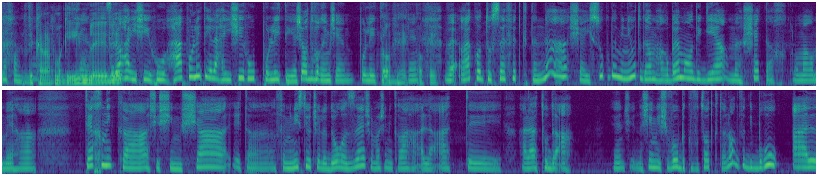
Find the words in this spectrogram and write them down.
נכון. וכאן אנחנו מגיעים כן. ל... זה ל... לא האישי הוא הפוליטי, אלא האישי הוא פוליטי. יש עוד דברים שהם פוליטיים. אוקיי, כן? אוקיי. ורק עוד תוספת קטנה, שהעיסוק במיניות גם הרבה מאוד הגיע מהשטח. כלומר, מה... טכניקה ששימשה את הפמיניסטיות של הדור הזה, של מה שנקרא העלאת, אה, העלאת תודעה. כן? שנשים ישבו בקבוצות קטנות ודיברו על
